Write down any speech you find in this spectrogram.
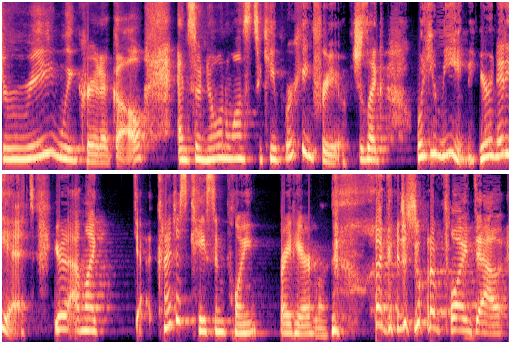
extremely critical. And so no one wants to keep working for you. She's like, What do you mean? You're an idiot. You're, I'm like, yeah, can I just case in point right here? like, I just want to point out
